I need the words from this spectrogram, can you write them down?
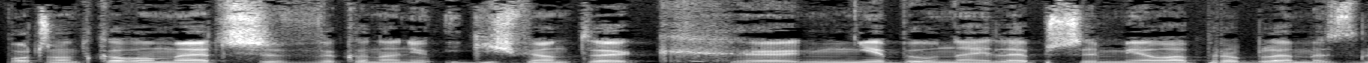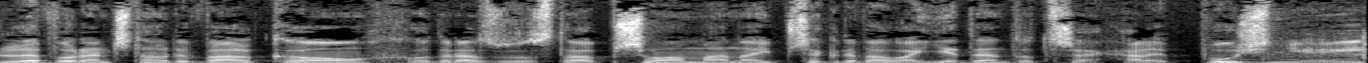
Początkowo mecz w wykonaniu Igi Świątek nie był najlepszy. Miała problemy z leworęczną rywalką. Od razu została przełamana i przegrywała 1 do 3, ale później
